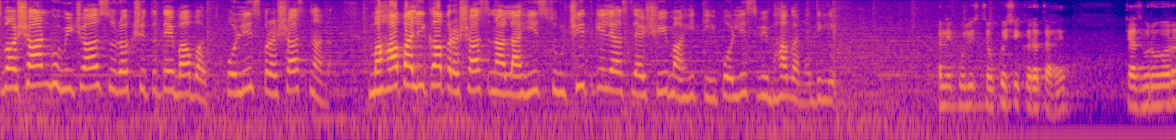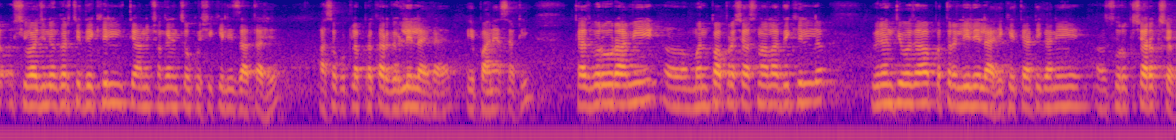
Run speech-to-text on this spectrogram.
स्मशानभूमीच्या सुरक्षिततेबाबत पोलीस प्रशासनानं महापालिका प्रशासनालाही सूचित केले असल्याची माहिती पोलीस विभागानं दिली. आहे आणि पोलीस चौकशी करत आहेत. त्याचबरोबर शिवाजीनगरची देखील त्या अनुषंगाने चौकशी केली जात आहे. असा कुठला प्रकार घडलेला आहे काय हे पाहण्यासाठी? त्याचबरोबर आम्ही मनपा प्रशासनाला देखील विनंतीवजा पत्र लिहिलेलं आहे की त्या ठिकाणी सुरक्षारक्षक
